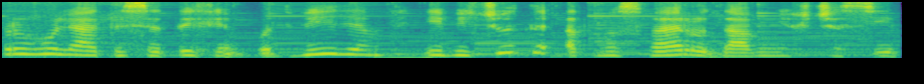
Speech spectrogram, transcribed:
прогулятися тихим подвір'ям і відчути атмосферу давніх часів.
